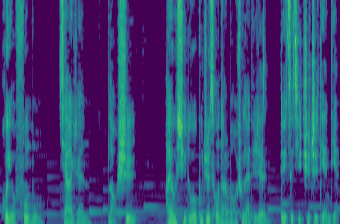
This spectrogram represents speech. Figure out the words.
会有父母、家人、老师，还有许多不知从哪冒出来的人对自己指指点点。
